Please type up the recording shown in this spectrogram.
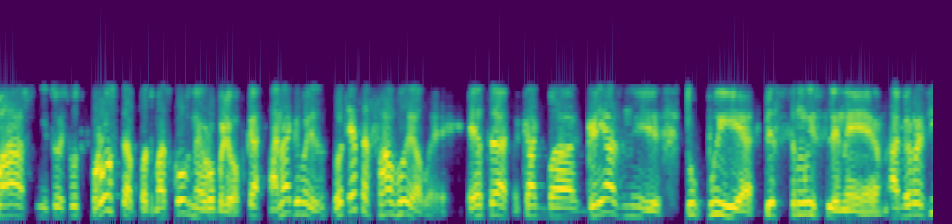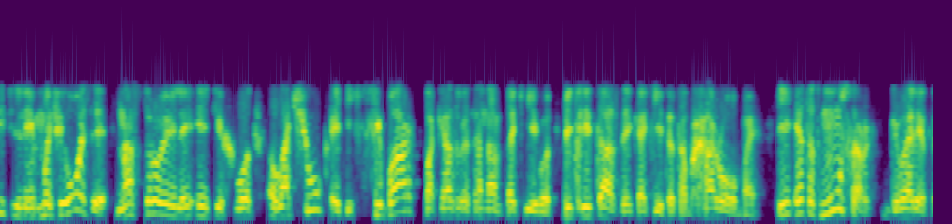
башни. То есть вот просто подмосковная рублевка. Она говорит, вот это фавелы. Это как бы грязные, тупые, бессмысленные, омерзительные мафиози настроили этих вот лачуг, этих хибар, показывает она такие вот пятиэтажные какие-то там хоромы. И этот мусор, говорит,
